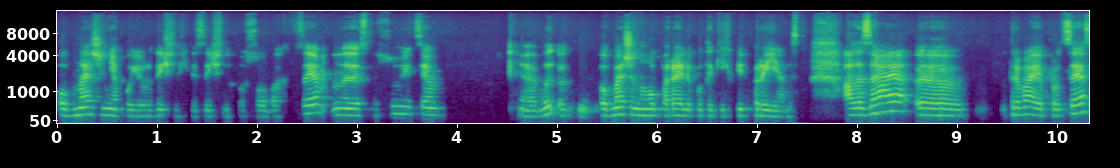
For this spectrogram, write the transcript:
обмеження по юридичних і фізичних особах. Це е, стосується е, е, обмеженого переліку таких підприємств. Але зараз е, триває процес,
